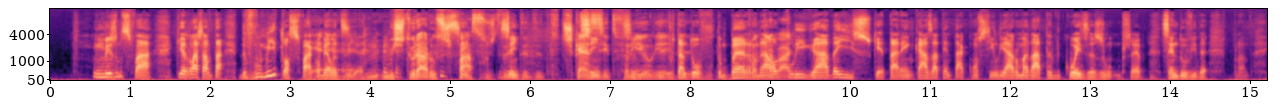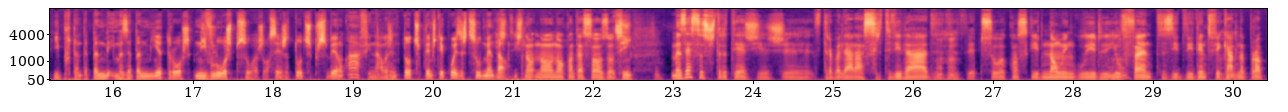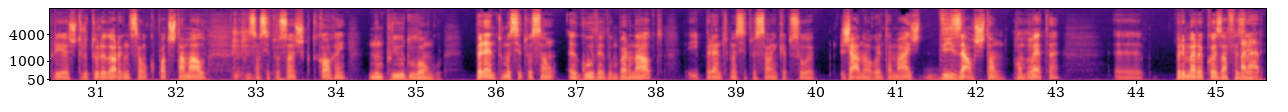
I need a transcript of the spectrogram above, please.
o mesmo sofá que a relaxava, tá, de vomito ao sofá, como é, ela dizia. Misturar os espaços sim, de, de, de, descanso sim, e de família. E, portanto, houve um burnout ligado a isso, que é estar em casa a tentar conciliar uma data de coisas, percebe? Sem dúvida. Pronto. E, portanto, a pandemia, mas a pandemia trouxe, nivelou as pessoas, ou seja, todos perceberam, ah, afinal, a gente todos podemos ter coisas de saúde mental. Isto, isto não, não, não, acontece só aos outros. Sim, Mas essas estratégias eh, de trabalhar a assertividade, uhum. de, de, a pessoa conseguir não engolir uhum. elefantes e de identificar uhum. na própria própria estrutura da organização que pode estar mal, são situações que decorrem num período longo. Perante uma situação aguda de um burnout e perante uma situação em que a pessoa já não aguenta mais, de exaustão completa, uhum. uh, primeira coisa a fazer. Parar.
